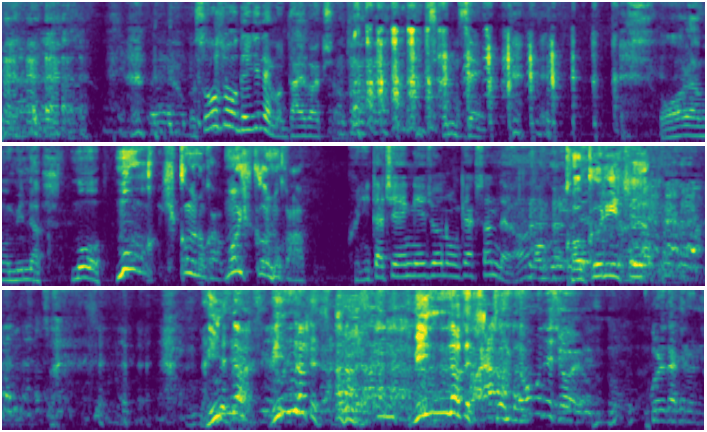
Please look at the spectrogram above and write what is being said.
な想像できないもん大爆笑。全然。ほらもうみんなもうもう引っ込むのかもう引っ込むのか国立演芸場のお客さんだよ。国立。みんなみんなで突っ込んだみんなで突っ込んだ飲むでしょうよ。これだけの人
